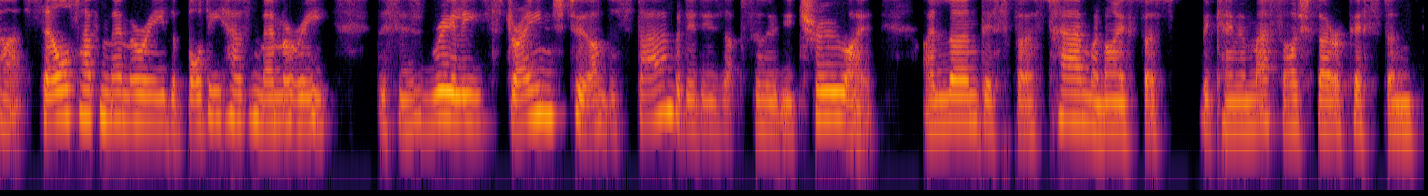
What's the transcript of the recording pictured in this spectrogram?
Uh, cells have memory, the body has memory. This is really strange to understand, but it is absolutely true. I, I learned this firsthand when I first became a massage therapist, and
